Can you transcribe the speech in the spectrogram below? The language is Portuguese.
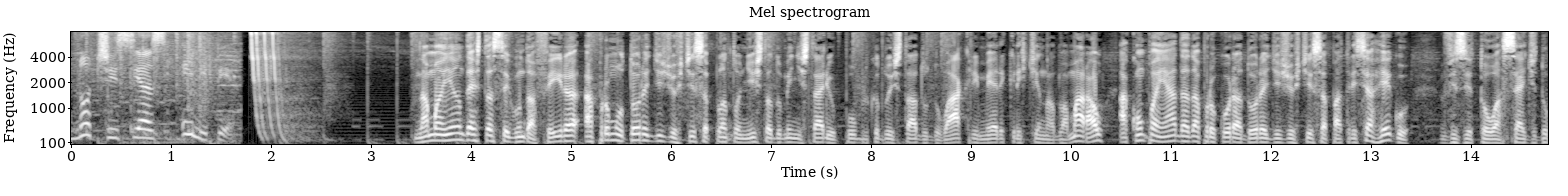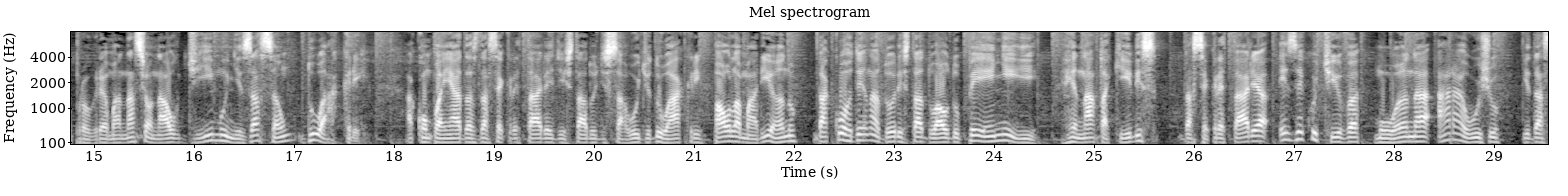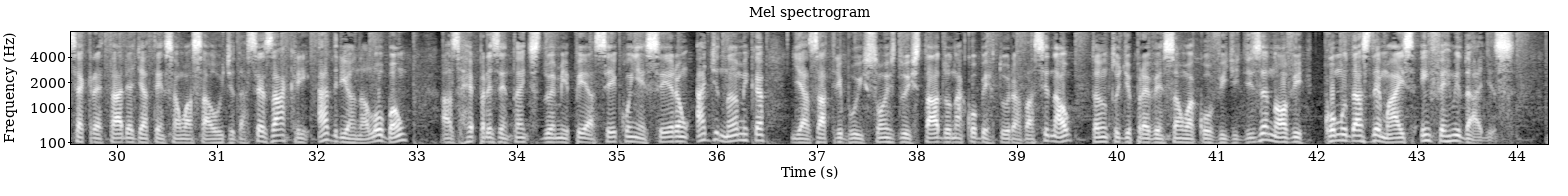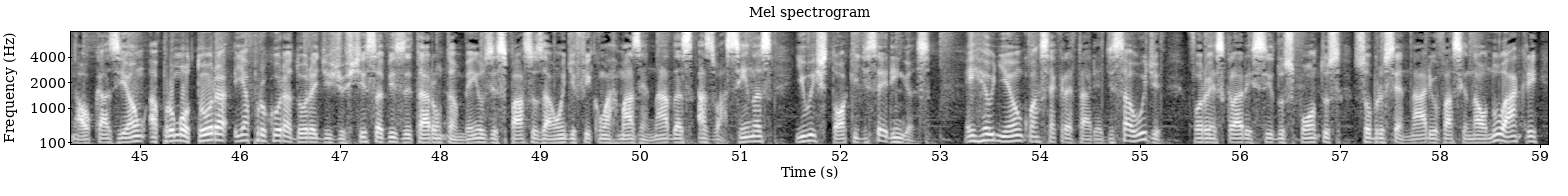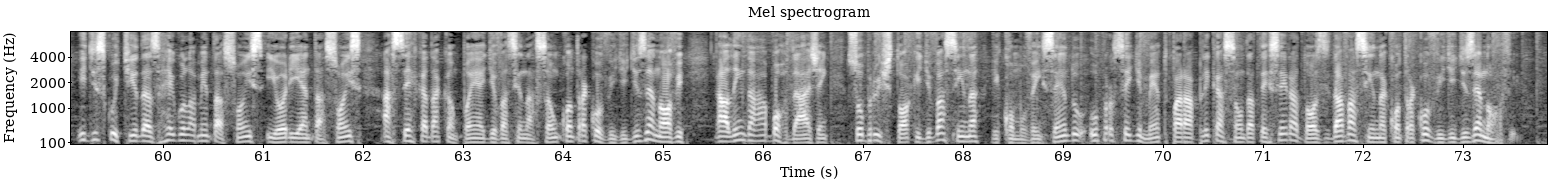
Notícias MP. Na manhã desta segunda-feira, a promotora de justiça plantonista do Ministério Público do Estado do Acre, Mary Cristina do Amaral, acompanhada da procuradora de justiça Patrícia Rego, visitou a sede do Programa Nacional de Imunização do Acre. Acompanhadas da secretária de Estado de Saúde do Acre, Paula Mariano, da coordenadora estadual do PNI, Renata Aquiles, da secretária executiva Moana Araújo e da secretária de Atenção à Saúde da CESACRE, Adriana Lobão, as representantes do MPAC conheceram a dinâmica e as atribuições do Estado na cobertura vacinal, tanto de prevenção à Covid-19 como das demais enfermidades. Na ocasião, a promotora e a procuradora de justiça visitaram também os espaços aonde ficam armazenadas as vacinas e o estoque de seringas. Em reunião com a secretária de Saúde, foram esclarecidos pontos sobre o cenário vacinal no Acre e discutidas regulamentações e orientações acerca da campanha de vacinação contra a Covid-19, além da abordagem sobre o estoque de vacina e como vem sendo o procedimento para a aplicação da terceira dose da vacina contra a Covid-19.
